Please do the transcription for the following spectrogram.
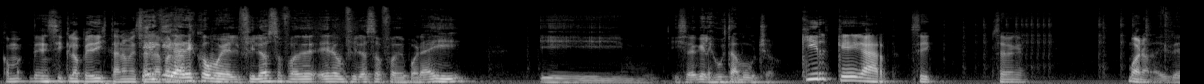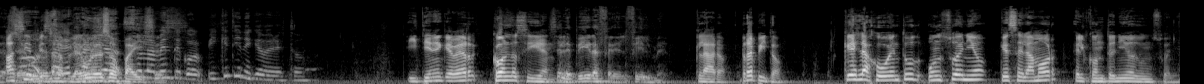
como de enciclopedista, no me sale la Kierkegaard palabra. es como el filósofo, de- era un filósofo de por ahí y, y se ve que les gusta mucho. Kierkegaard, sí. Se ve que. Bueno, así empieza. de alguno de esos países. Solamente con- ¿Y qué tiene que ver esto? Y tiene que ver con lo Es el siguiente. epígrafe del filme. Claro, repito. ¿Qué es la juventud? Un sueño. ¿Qué es el amor? El contenido de un sueño.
